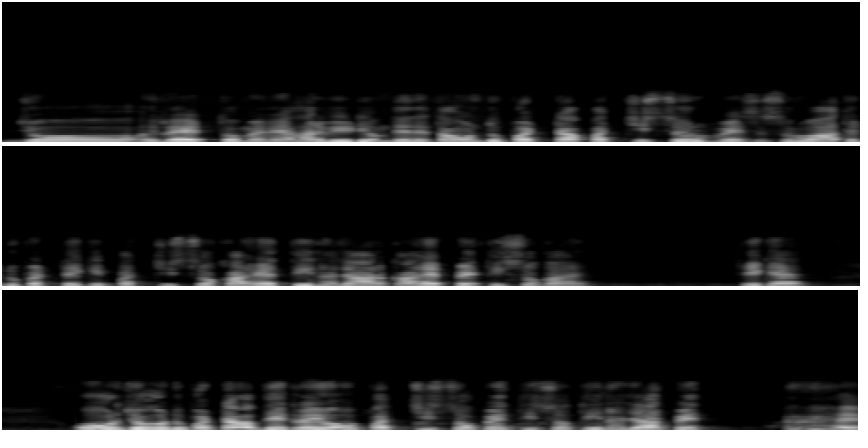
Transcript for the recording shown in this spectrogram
जो रेट तो मैंने हर वीडियो में दे देता हूँ, दुपट्टा पच्चीस सौ रुपये से शुरुआत है। दुपट्टे की पच्चीस सौ का है, तीन हज़ार का है, पैंतीस सौ का है। ठीक है? और जो दुपट्टा आप देख रहे हो, पच्चीस सौ, पैंतीस सौ, तीन हज़ार है।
